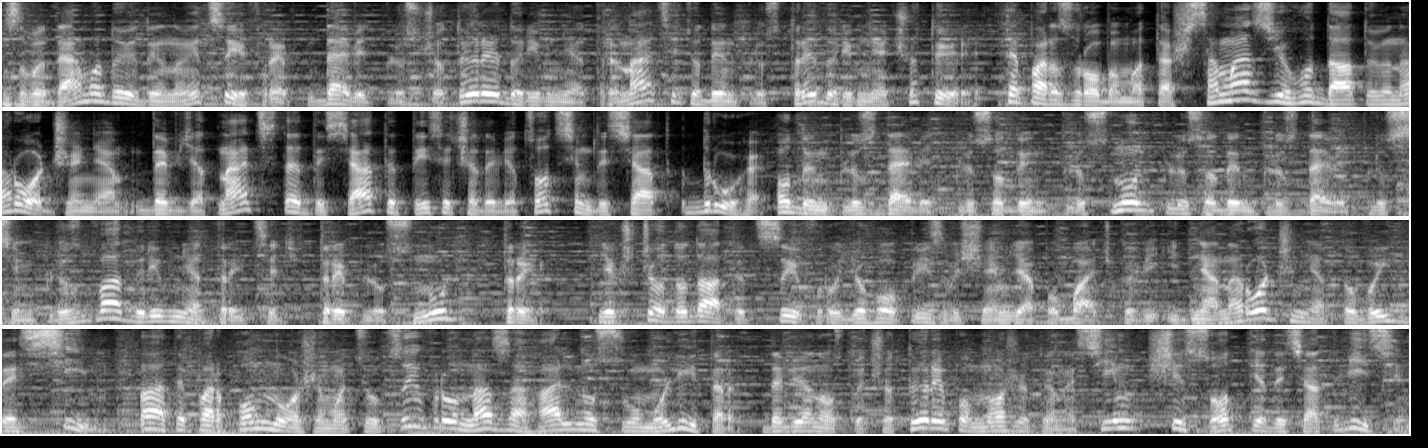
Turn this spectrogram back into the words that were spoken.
Зведемо до єдиної цифри. 9 плюс 4 дорівнює 13, 1 плюс 3 дорівнює 4. Тепер зробимо те ж саме з його датою народження 19 10 1972. 1 плюс 9 плюс 1 плюс 0 плюс 1 плюс 9 плюс 7 плюс 2 дорівнює 30. 3 плюс 0 – 3. Якщо додати цифру його прізвища ім'я по батькові і дня народження, то вийде 7. А тепер помножимо цю цифру на загальну суму літер. 94 помножити на 7 – 658.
